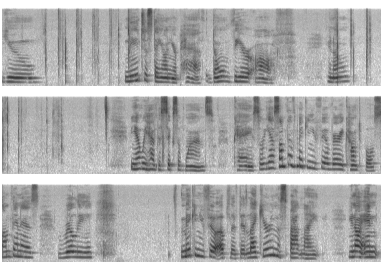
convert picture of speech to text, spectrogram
you need to stay on your path. Don't veer off, you know. Yeah, we have the Six of Wands. Okay, so yeah, something's making you feel very comfortable. Something is really making you feel uplifted, like you're in the spotlight. You know, and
